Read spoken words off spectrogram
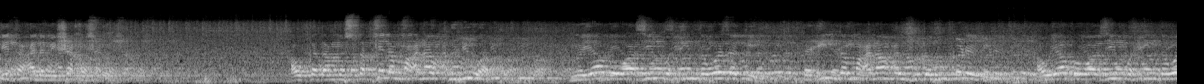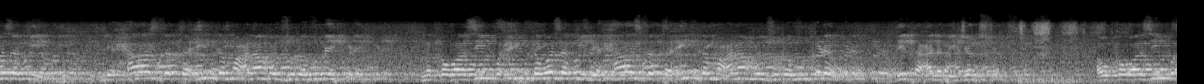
دې ته عالم شخص أو کدا مستقله معنا کلی و نو یا به واضح په هند وزه کې تعین د معنا أو یا به واضح په هند تعین د معنا موجوده نه کړي نو کوازی په هند د وزه کې لحاظ د تعین د معنا موجوده کړي د تعلم جنس او کوازی په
